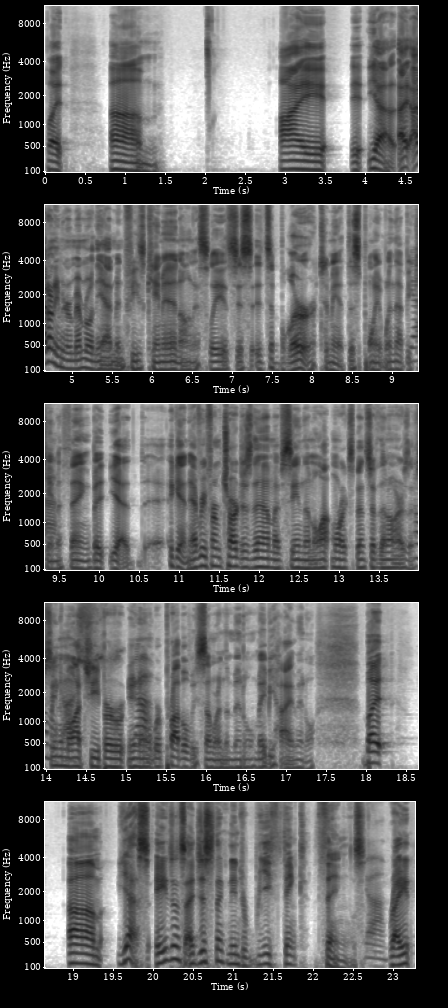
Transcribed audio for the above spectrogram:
But um I it, yeah, I, I don't even remember when the admin fees came in, honestly. It's just it's a blur to me at this point when that became Yeah. a thing. But yeah, again, every firm charges them. I've seen them a lot more expensive than ours. I've Oh seen them a lot cheaper. You Yeah. know, we're probably somewhere in the middle, maybe high middle. But um, yes, agents, I just think need to rethink things. Yeah. Right.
